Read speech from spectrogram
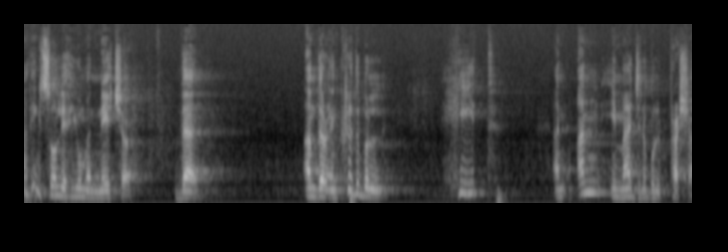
I think it's only human nature that, under incredible heat and unimaginable pressure,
